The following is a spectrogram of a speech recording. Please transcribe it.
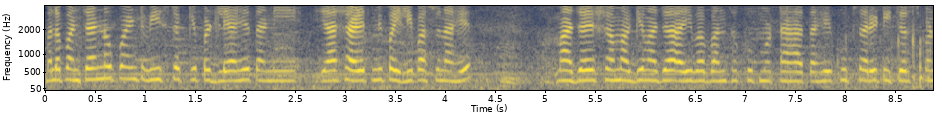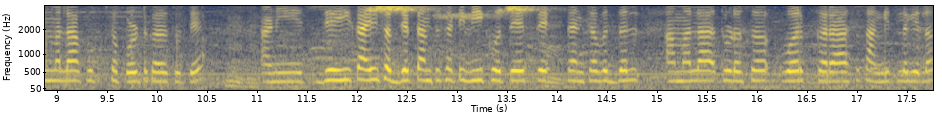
मला पंच्याण्णव पॉईंट वीस टक्के पडले आहेत आणि या शाळेत मी पहिलीपासून आहे. माझ्या यशामागे माझ्या आईबाबांचा खूप मोठा हात आहे. खूप सारे टीचर्स पण मला खूप सपोर्ट करत होते. आणि जेही काही सब्जेक्ट आमच्यासाठी वीक होते ते त्यांच्याबद्दल आम्हाला थोडंसं वर्क करा असं सांगितलं गेलं.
